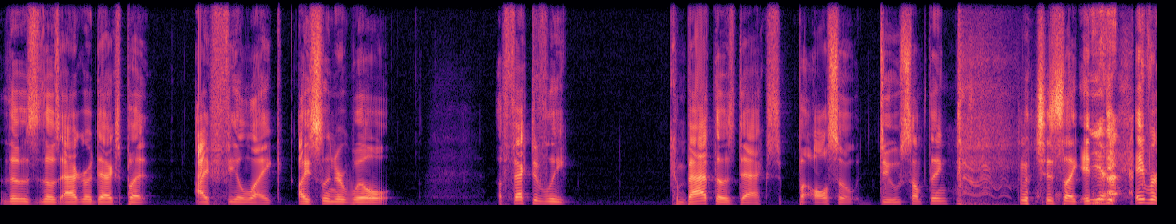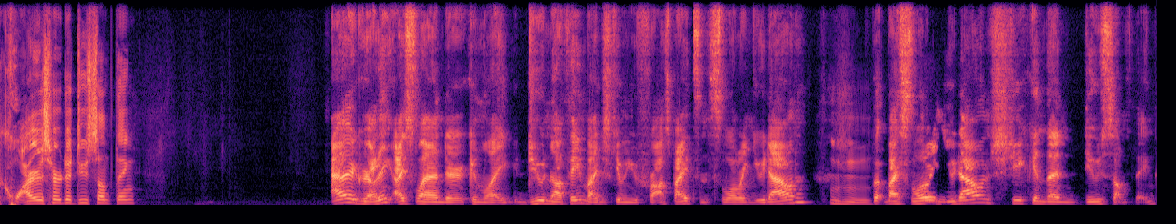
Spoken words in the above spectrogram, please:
those those aggro decks, but I feel like Iyslander will effectively combat those decks, but also do something, which is like it, Yeah. it requires her to do something. I agree. I think Iyslander can like do nothing by just giving you frostbites and slowing you down. Mm-hmm. But by slowing you down, she can then do something.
